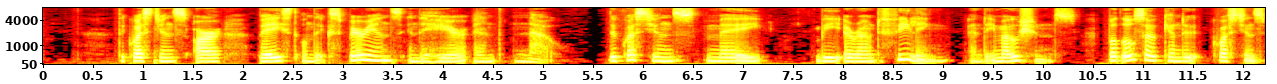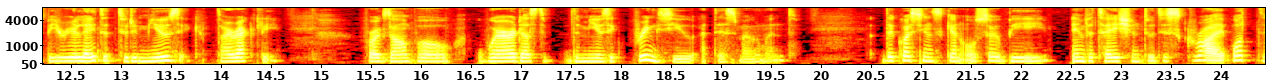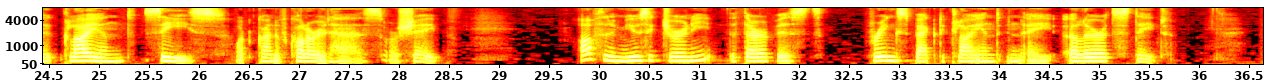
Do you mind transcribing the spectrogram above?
The questions are based on the experience in the here and now. The questions may be around the feeling and the emotions, but also can the questions be related to the music directly. For example, where does the, music brings you at this moment? The questions can also be invitation to describe what the client sees, what kind of color it has or shape. After the music journey, the therapist brings back the client in a alert state.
